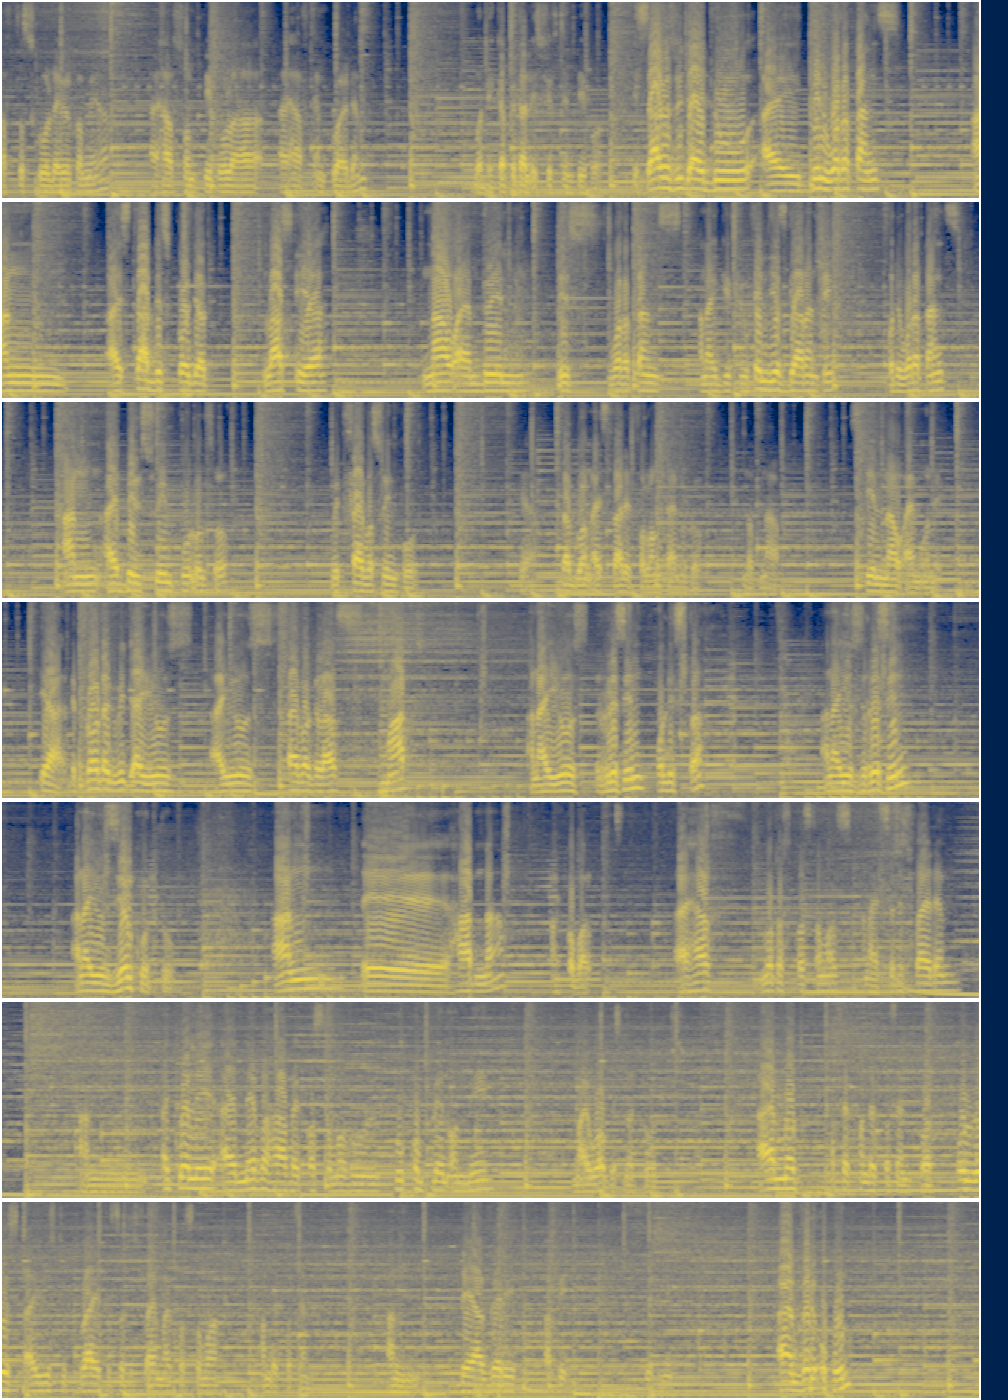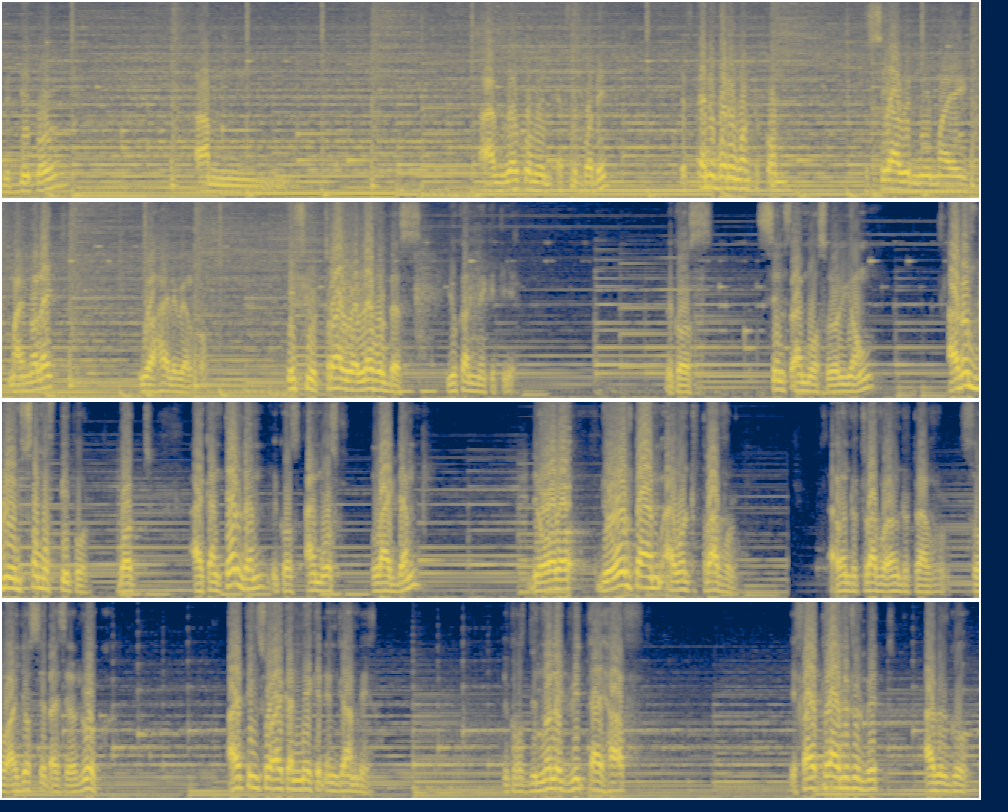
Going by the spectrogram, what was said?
After school, they will come here. I have some people, uh, I have employed them, but the capital is 15 people. The service which I do, I build water tanks, and I start this project last year. Now I am doing this water tanks, and I give you 10 years guarantee for the water tanks, and I build swim pool also with fiber swim pool. Yeah, that one I started for a long time ago, not now. Still now I'm on it. Yeah, the product which I use, I use fiberglass mat, and I use resin polyester, and I use resin, and I use gel coat too, and the hardener and cobalt. I have a lot of customers, and I satisfy them. And actually, I never have a customer who, who complain on me my work is not good. I am not perfect 100%, but always I used to try to satisfy my customer 100%. And they are very happy with me. I am very open with people. Um, I'm welcoming everybody. If anybody want to come to share with me my, my knowledge, you are highly welcome. If you try your level best, you can make it here because since I was very young, I don't blame some of people, but I can tell them because I was like them. The whole, the whole time I want to travel. I want to travel, I want to travel. So I just said, I said, look, I think so I can make it in Gambia. Because the knowledge which I have, if I try a little bit, I will go.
